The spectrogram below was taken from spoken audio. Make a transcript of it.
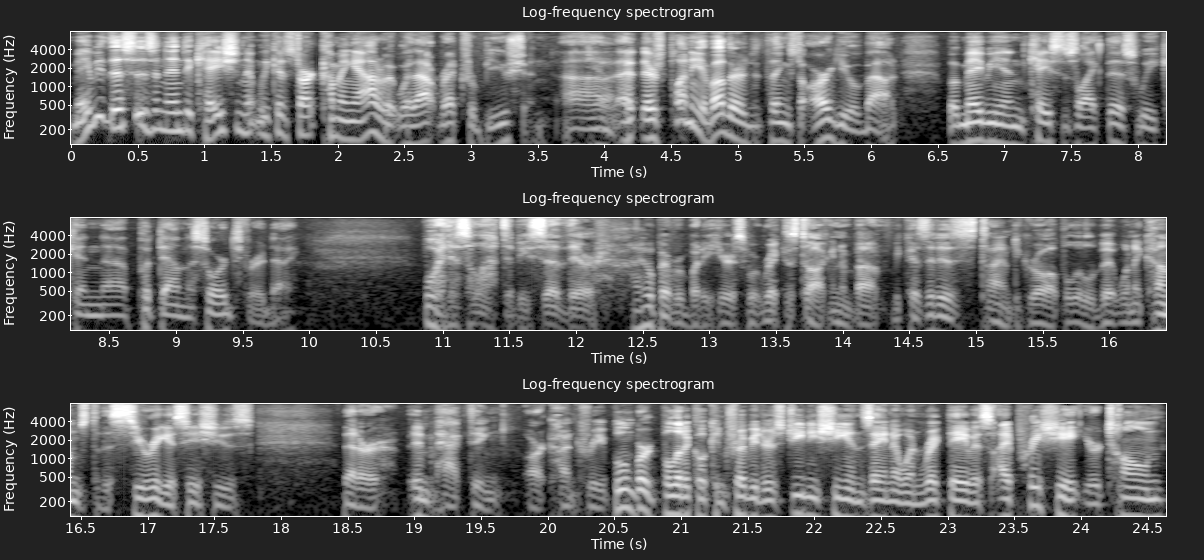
Maybe this is an indication that we can start coming out of it without retribution. Uh, yeah. There's plenty of other things to argue about, but maybe in cases like this, we can uh, put down the swords for a day. Boy, there's a lot to be said there. I hope everybody hears what Rick is talking about because it is time to grow up a little bit when it comes to the serious issues that are impacting our country. Bloomberg political contributors Jeannie Sheehan Zaino and Rick Davis, I appreciate your tone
